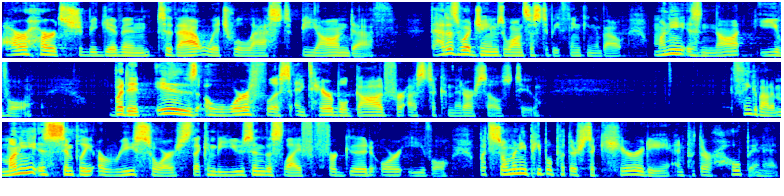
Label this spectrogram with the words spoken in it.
Our hearts should be given to that which will last beyond death. That is what James wants us to be thinking about. Money is not evil, but it is a worthless and terrible God for us to commit ourselves to think about it. Money is simply a resource that can be used in this life for good or evil. But so many people put their security and put their hope in it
